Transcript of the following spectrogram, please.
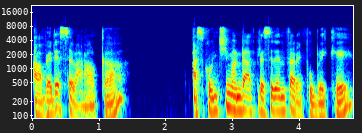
a vede se válka a skončí mandát prezidenta republiky,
